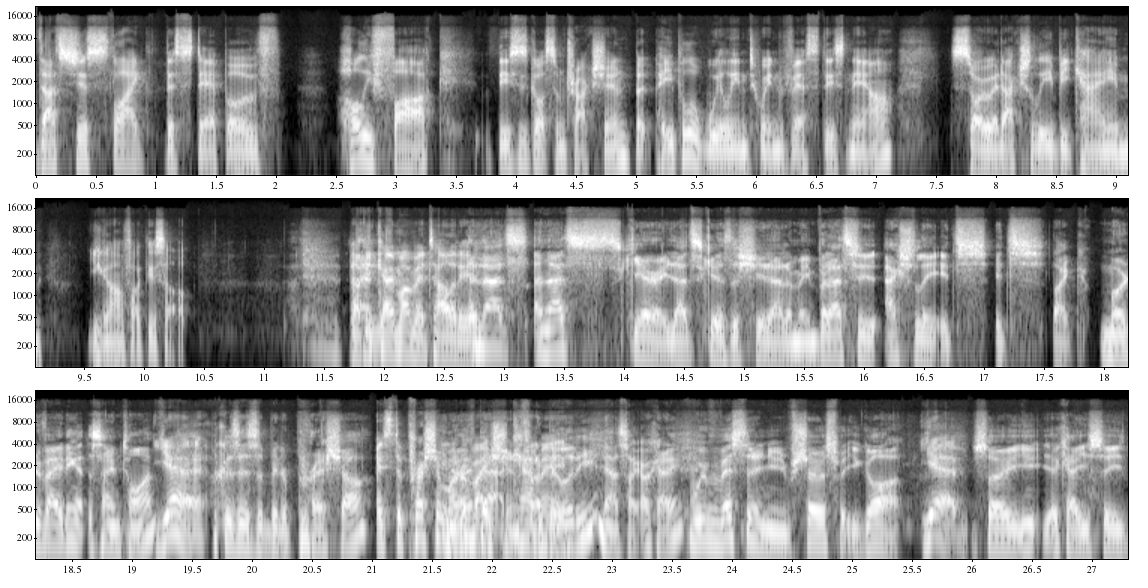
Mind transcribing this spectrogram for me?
that's just like the step of holy fuck, this has got some traction, but people are willing to invest this now. So it actually became you can't fuck this up. that became my mentality. and that's and that's scary. That scares the shit out of me. But that's actually, it's it's like motivating at the same time. Yeah. because there's a bit of pressure. it's the pressure you motivation for me. accountability. Now it's like, okay, we've invested in you. Show us what you got. Yeah. So you, okay, you see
